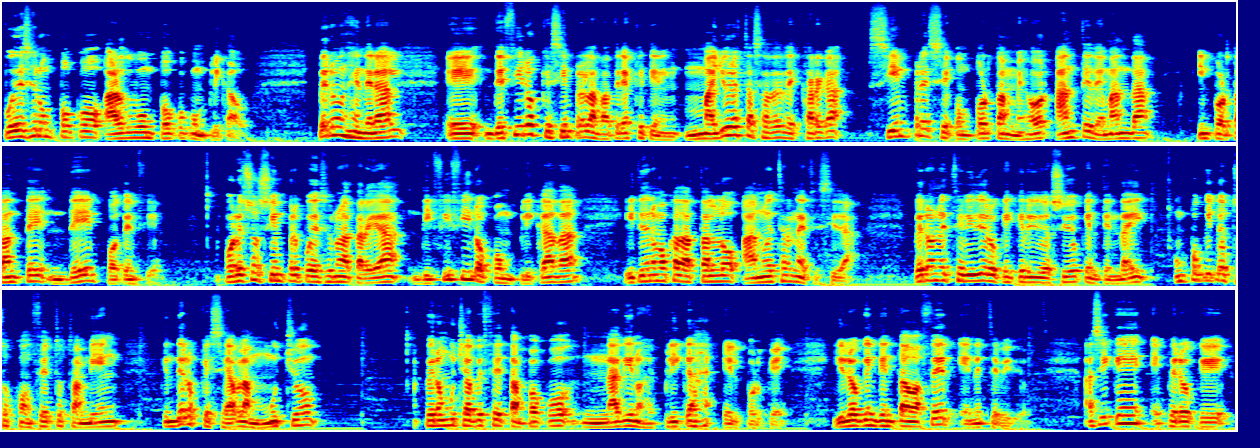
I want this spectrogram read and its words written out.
puede ser un poco arduo, un poco complicado. Pero en general, eh, deciros que siempre las baterías que tienen mayores tasas de descarga siempre se comportan mejor ante demanda importante de potencia. Por eso siempre puede ser una tarea difícil o complicada y tenemos que adaptarlo a nuestra necesidad. Pero en este vídeo lo que he querido ha sido que entendáis un poquito estos conceptos también de los que se hablan mucho, pero muchas veces tampoco nadie nos explica el por qué. Y es lo que he intentado hacer en este vídeo. Así que espero que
